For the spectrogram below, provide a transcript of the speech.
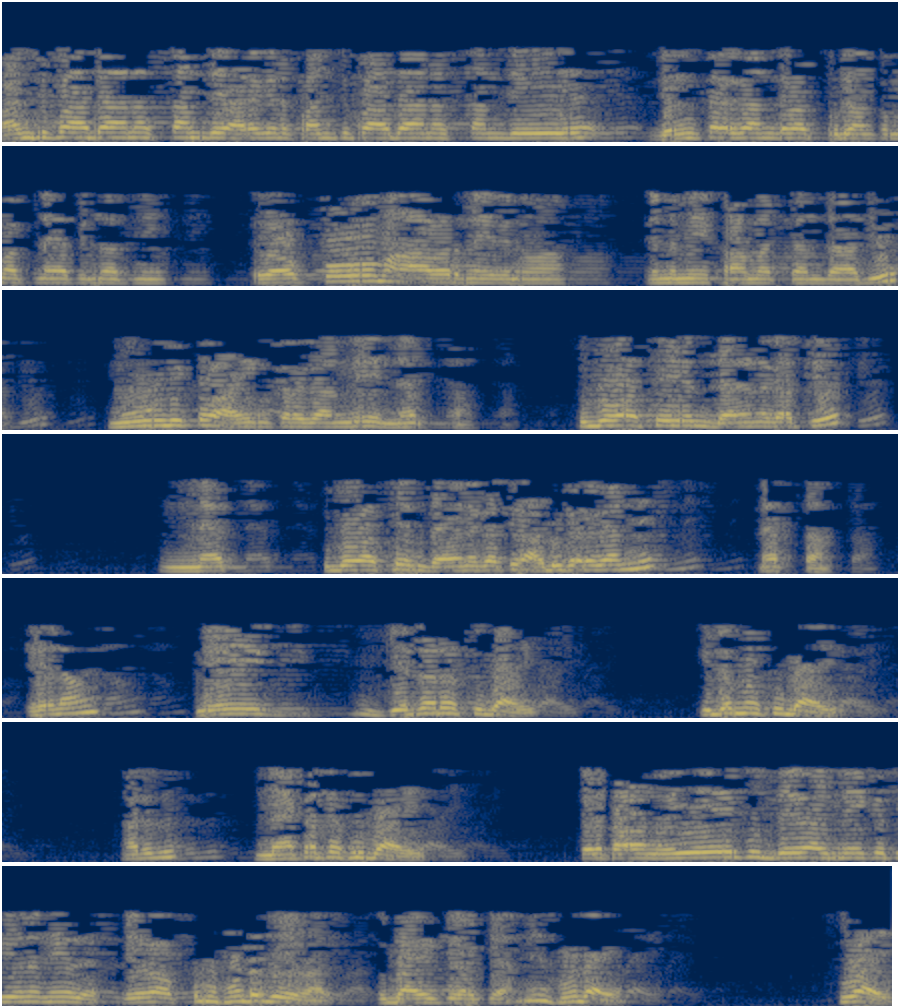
පංච උපාදානස්කන්ධය අරගෙන පංච උපාදානස්කන්ධයේ වෙන් කරගන්නවත් පුළුවන්කමක් නැහැ පින්වත්නි. ඒවා ඔක්කොම ආවරණය වෙනවා. එන්න මේ කාමච්ඡන්ද ආදී මූලිකව අයින් කරගන්නේ නැත්නම් සුබ වශයෙන් දැනෙන ගතිය නැත් සුබ වශයෙන් දැනෙන ගතිය අඩු කරගන්නේ නැත්නම් එහෙනම් මේ gedara සුබයි ඉදම සුබයි හරිද? නැකත සුබයි ඒක තව නොයේකුත් දේවල් මේකේ තියෙන නේද? ඒවා ඔක්කොම හොඳ දේවල්. සුබයි කියලා කියන්නේ හොඳයි. සුවයි.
